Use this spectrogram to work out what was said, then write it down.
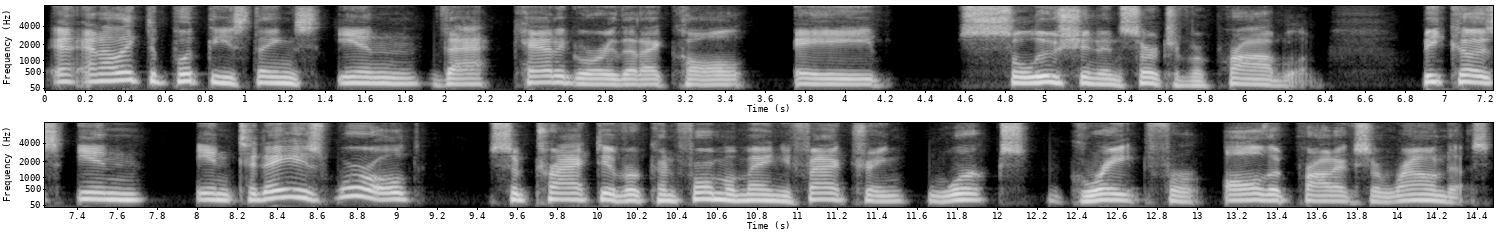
and, and I like to put these things in that category that I call a solution in search of a problem. Because in in today's world, subtractive or conformal manufacturing works great for all the products around us.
